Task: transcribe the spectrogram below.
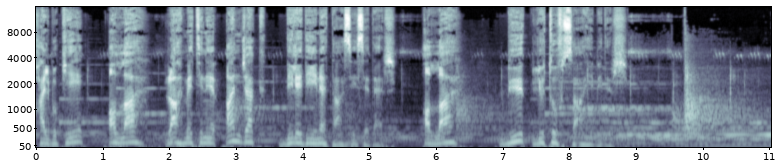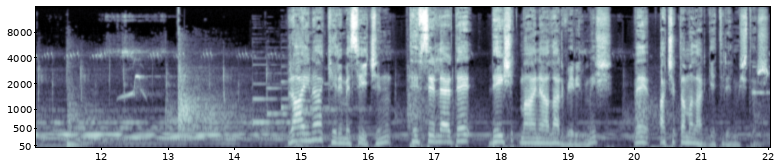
Halbuki Allah rahmetini ancak dilediğine tahsis eder. Allah büyük lütuf sahibidir. Raina kelimesi için tefsirlerde değişik manalar verilmiş ve açıklamalar getirilmiştir.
